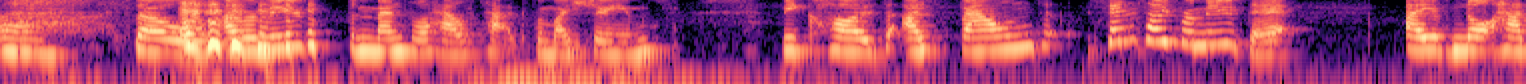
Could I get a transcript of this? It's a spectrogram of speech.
so I removed the mental health tag from my streams because I found since I've removed it, I have not had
